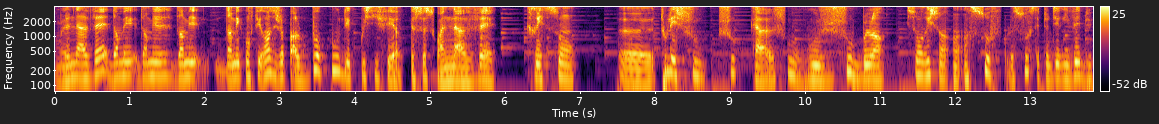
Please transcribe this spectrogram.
Oui. le navet, dans mes, dans, mes, dans, mes, dans mes conférences, je parle beaucoup des crucifères, que ce soit navet, cresson, euh, tous les choux, choux cales, choux rouges, choux blancs, ils sont riches en, en- en soufre. Le soufre, c'est un dérivé du.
